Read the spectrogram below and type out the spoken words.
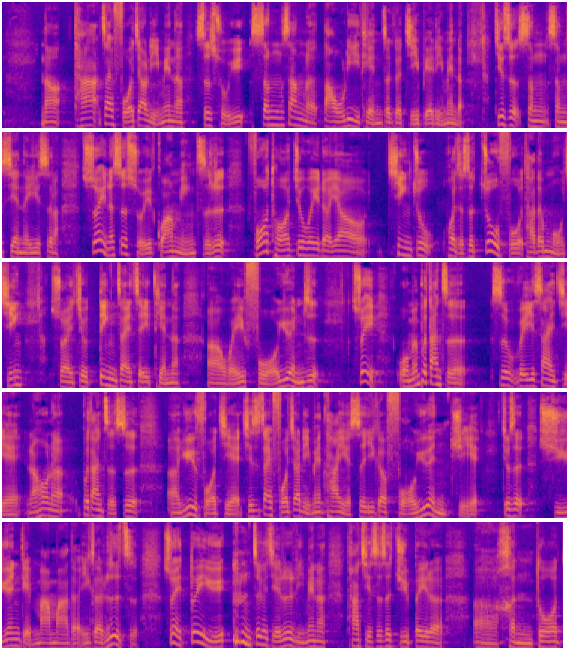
那他在佛教里面呢，是属于升上了刀立天这个级别里面的，就是升升仙的意思了。所以呢，是属于光明之日。佛陀就为了要庆祝或者是祝福他的母亲，所以就定在这一天呢，呃，为佛愿日。所以我们不单只。是微赛节，然后呢，不单只是呃浴佛节，其实在佛教里面，它也是一个佛愿节，就是许愿给妈妈的一个日子。所以对于 这个节日里面呢，它其实是具备了呃很多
